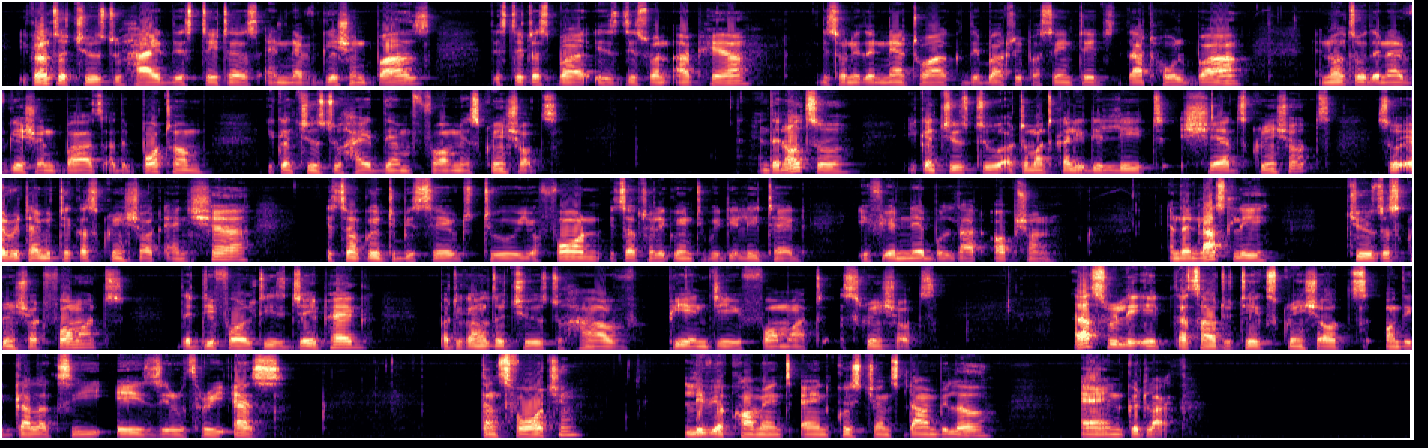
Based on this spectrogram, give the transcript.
You can also choose to hide the status and navigation bars. The status bar is this one up here this one is the network the battery percentage that whole bar and also the navigation bars at the bottom. You can choose to hide them from your screenshots. And then also you can choose to automatically delete shared screenshots. So every time you take a screenshot and share it's not going to be saved to your phone. It's actually going to be deleted if you enable that option. And then lastly choose the screenshot format. The default is jpeg but you can also choose to have png format screenshots that's really it. That's how to take screenshots on the Galaxy A03s. Thanks for watching. Leave your comments and questions down below and good luck.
